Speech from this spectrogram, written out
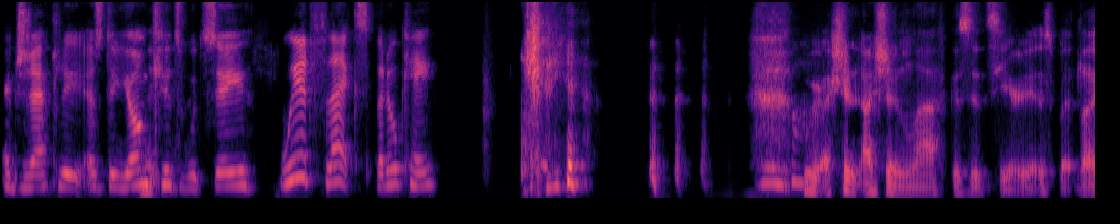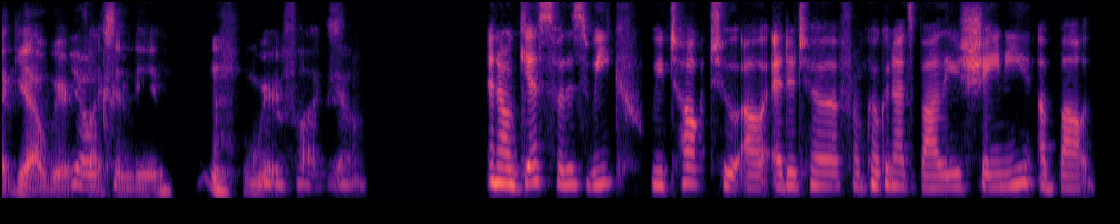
exactly as the young Like- kids would say, weird flex, but okay. Weird- i shouldn't i shouldn't laugh because it's serious but like yeah weird Yeah, flex okay. indeed. Weird flex And our guest for this week, we talked to our editor from Coconuts Bali, Sheany, about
